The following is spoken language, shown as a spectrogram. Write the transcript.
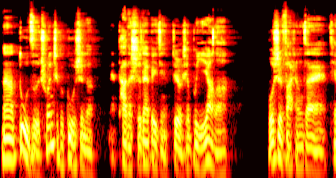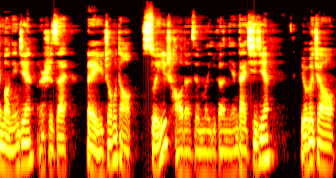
那杜子春这个故事呢，它的时代背景就有些不一样了啊，不是发生在天宝年间，而是在北周到隋朝的这么一个年代期间，有个叫。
